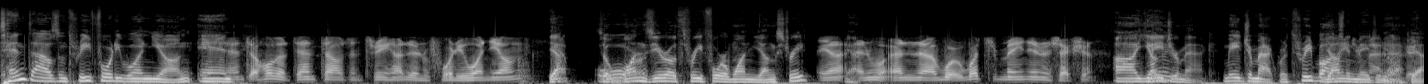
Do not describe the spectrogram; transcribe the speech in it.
10,341 Yonge and And uh, hold on, ten thousand three hundred and forty-one Yonge. Yep. So Or- one zero three four one Yonge Street, Yeah, Yeah. and and uh, what's the main intersection? uh, Yonge Major and- Mac. Major Mac. We're three blocks. Yonge and Major Major Mac, Mac. okay. Yeah.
